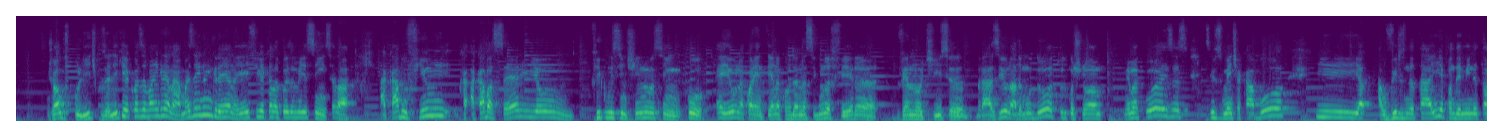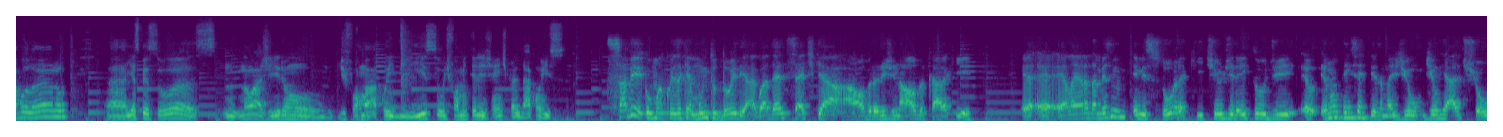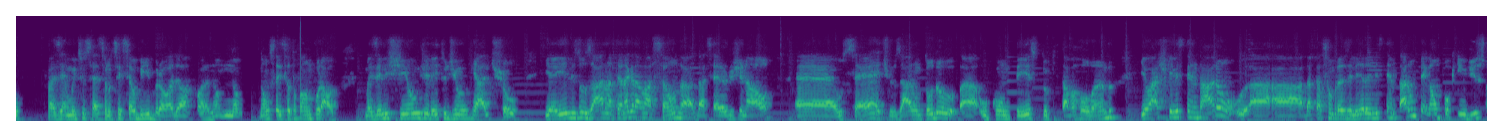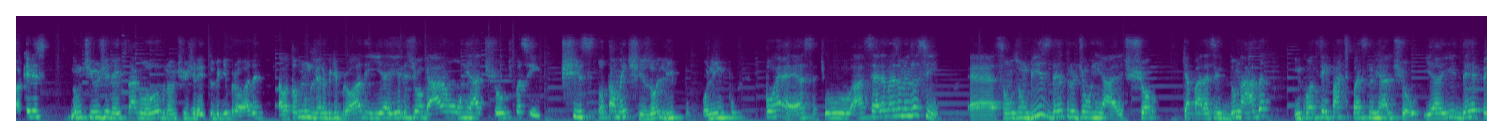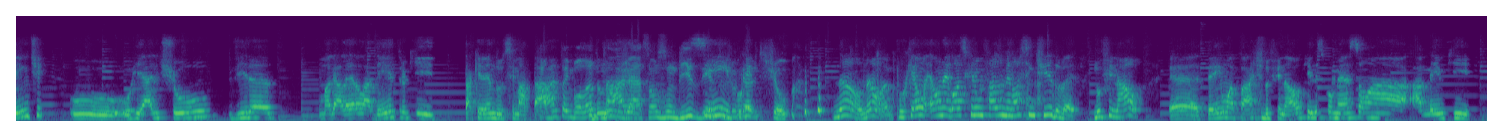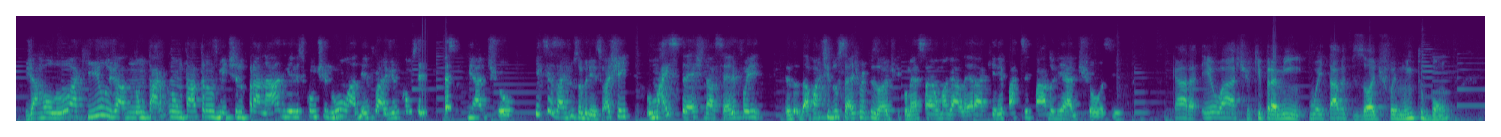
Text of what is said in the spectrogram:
jogos políticos ali que a coisa vai engrenar, mas aí não engrena, e aí fica aquela coisa meio assim, sei lá, acaba o filme, acaba a série e eu fico me sentindo assim, pô, é eu na quarentena acordando na segunda-feira, vendo notícia, Brasil, nada mudou, tudo continua a mesma coisa, simplesmente acabou e a, a, o vírus ainda tá aí, a pandemia ainda tá rolando. Uh, e as pessoas não agiram de forma a coibir isso ou de forma inteligente para lidar com isso. Sabe uma coisa que é muito doida, Iago? A Dead Set, que é a, a obra original do cara que. É, é, ela era da mesma emissora que tinha o direito de. Eu, eu não tenho certeza, mas de um, de um reality show que fazia muito sucesso. Eu não sei se é o Big Brother lá fora, não, não, não sei se eu tô falando por alto. Mas eles tinham o direito de um reality show. E aí eles usaram até na gravação da, da série original é, o set, usaram todo o contexto que estava rolando. E eu acho que eles tentaram, a, a, adaptação brasileira, eles tentaram pegar um pouquinho disso, só que eles não tinham os direitos da Globo, não tinham os direitos do Big Brother. Tava todo mundo vendo Big Brother, e aí eles jogaram um reality show, tipo assim, X, totalmente X, Olimpo. Olimpo. Porra é essa? Tipo, a série é mais ou menos assim. É, são zumbis dentro de um reality show que aparecem do nada, enquanto tem participantes no reality show. E aí, de repente, o, o reality show vira uma galera lá dentro que tá querendo se matar. Ah, tá embolando tudo nada. já, são zumbis Sim, dentro de porque... reality show. Não, não, porque é um, é um negócio que não faz o menor sentido, velho. No final, é, tem uma parte do final que eles começam a, a, meio que já rolou aquilo, já não tá, não tá transmitindo para nada e eles continuam lá dentro agindo como se eles tivessem um reality show. O que, que vocês acham sobre isso? Eu achei o mais trash da série foi a partir do sétimo episódio, que começa uma galera a querer participar do reality show, assim. Cara, eu acho que para mim o oitavo episódio foi muito bom.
